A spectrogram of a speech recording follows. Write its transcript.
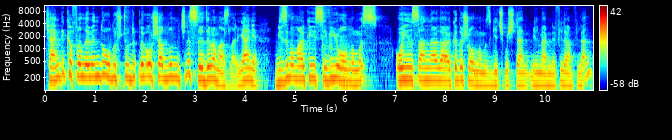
kendi kafalarında oluşturdukları o şablonun içine sığdıramazlar. Yani bizim o markayı seviyor olmamız, o insanlarla arkadaş olmamız geçmişten bilmem ne filan filan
